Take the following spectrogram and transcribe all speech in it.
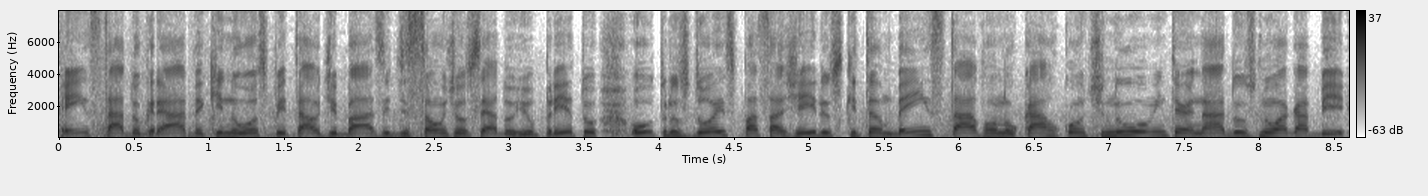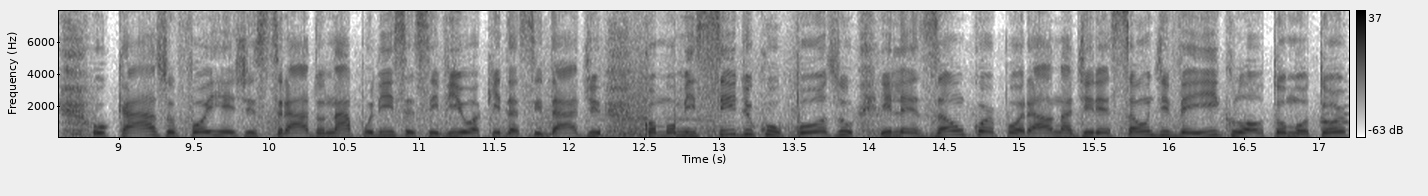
em estado grave aqui no Hospital de Base de São José do Rio Preto. Outros dois passageiros que também estavam no carro continuam internados no HB. O caso foi registrado na Polícia Civil aqui da cidade como homicídio culposo e lesão corporal na direção de veículo automotor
